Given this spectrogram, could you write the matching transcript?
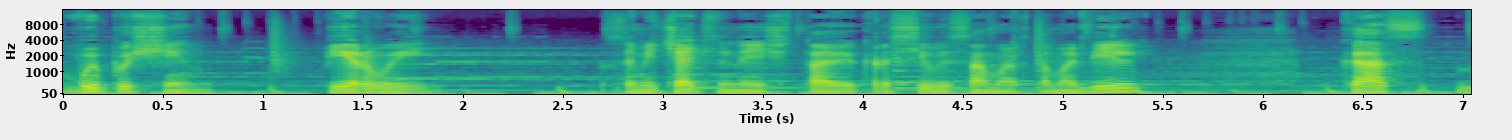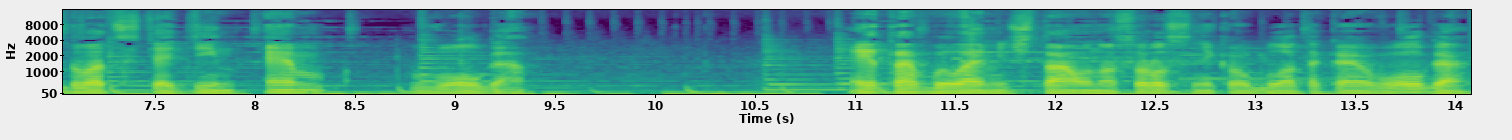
выпущен первый замечательный, я считаю, и красивый самый автомобиль ГАЗ-21М «Волга». Это была мечта у нас у родственников, была такая «Волга».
